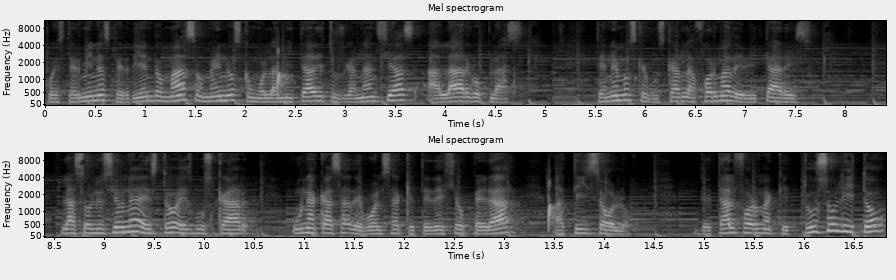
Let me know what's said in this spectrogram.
pues terminas perdiendo más o menos como la mitad de tus ganancias a largo plazo. Tenemos que buscar la forma de evitar eso. La solución a esto es buscar una casa de bolsa que te deje operar a ti solo, de tal forma que tú solito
